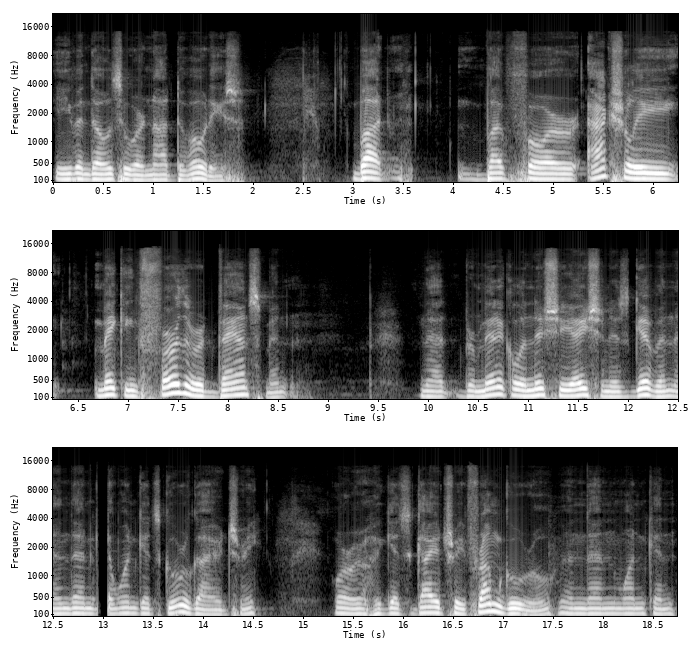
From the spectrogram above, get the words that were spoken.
even those who are not devotees. But, but for actually making further advancement, that Brahminical initiation is given, and then one gets Guru Gayatri or he gets Gayatri from Guru, and then one can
